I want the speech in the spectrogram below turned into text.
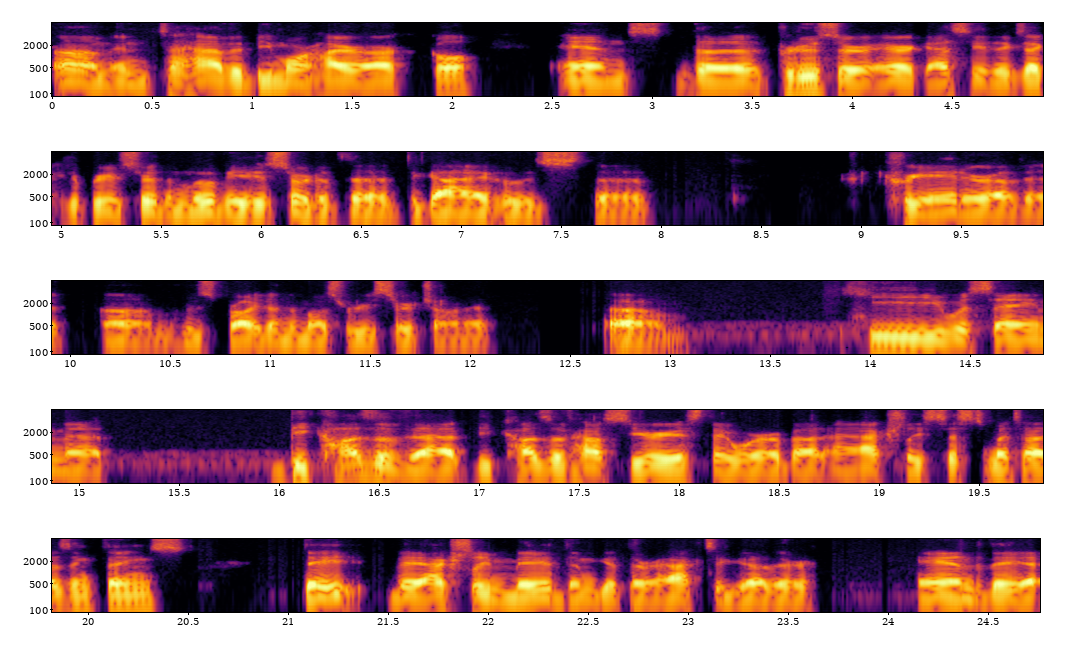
um, and to have it be more hierarchical and the producer Erik Esse the executive producer of the movie who's sort of the the guy who's the creator of it um, who's probably done the most research on it um, he was saying that because of that, because of how serious they were about actually systematizing things, they they actually made them get their act together, and they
